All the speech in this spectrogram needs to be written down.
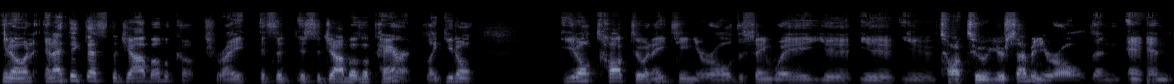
You know, and, and I think that's the job of a coach, right? It's the it's the job of a parent. Like you don't you don't talk to an 18 year old the same way you you you talk to your seven year old and and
